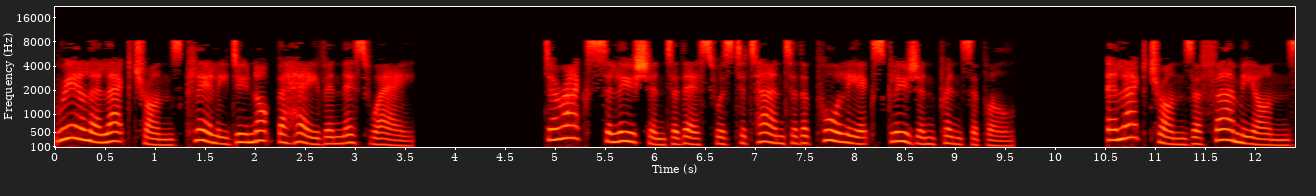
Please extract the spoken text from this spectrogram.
Real electrons clearly do not behave in this way. Dirac's solution to this was to turn to the Pauli exclusion principle. Electrons are fermions,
